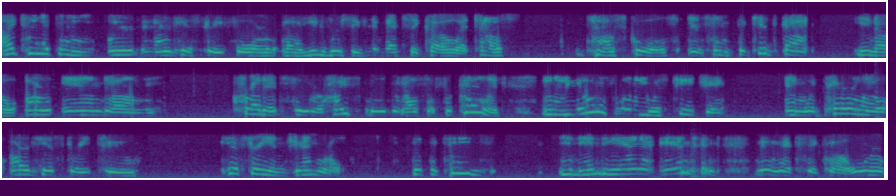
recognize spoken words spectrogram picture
I taught um, art and art history for uh, University of New Mexico at Taos Taos schools, and some the kids got, you know, art and um, credit for high school, but also for college. And I noticed when I was teaching and would parallel art history to history in general that the kids in Indiana and in New Mexico were,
